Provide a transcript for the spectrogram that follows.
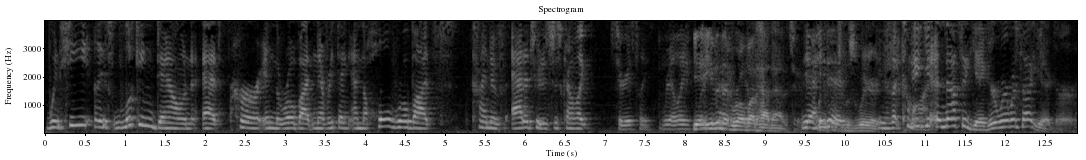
When he is looking down at her in the robot and everything, and the whole robot's kind of attitude is just kind of like, seriously, really? Yeah, even that robot had attitude. Yeah, he which did. was weird. He was like, "Come on." Yeah, and that's a Jaeger. Where was that Jaeger?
